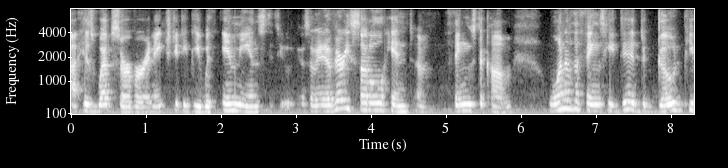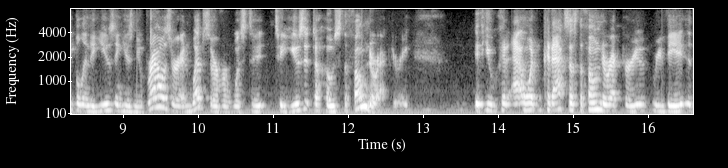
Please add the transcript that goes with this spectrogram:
uh, his web server and HTTP within the institute. So, in a very subtle hint of things to come, one of the things he did to goad people into using his new browser and web server was to, to use it to host the phone directory if you could could access the phone directory via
